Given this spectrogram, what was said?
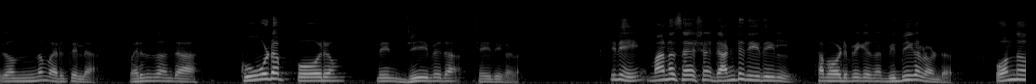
ഇതൊന്നും വരത്തില്ല. വരുന്നത് എന്താ? കൂടെ പോരും നിൻ ജീവിത ചെയ്തികളും. ഇനി മനശേഷം രണ്ട് രീതിയിൽ സഭ പഠിപ്പിക്കുന്ന വിധികളുണ്ട്. ഒന്ന്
